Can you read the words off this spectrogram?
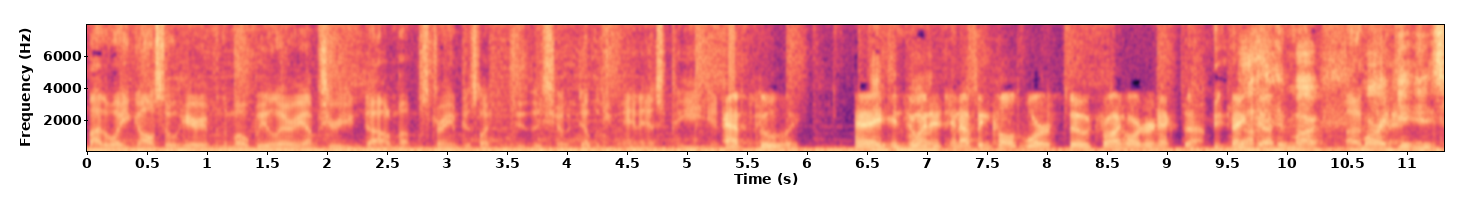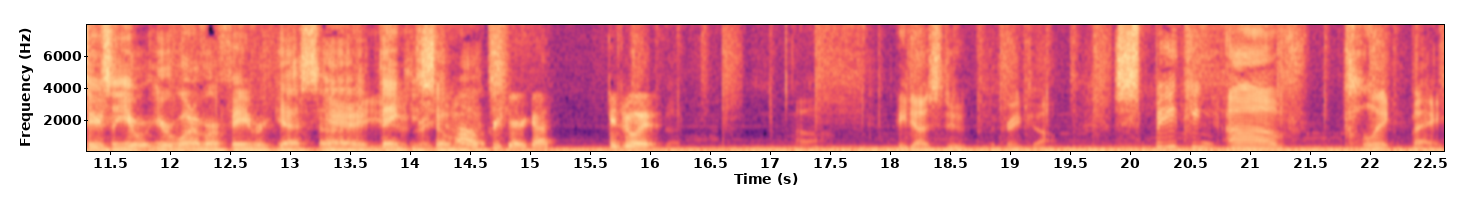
by the way, you can also hear him in the Mobile area. I'm sure you can dial him up and stream just like you do this show at WNSP. Absolutely. Hey, Thank enjoyed Mark. it, and I've been called worse, so try harder next time. Thanks, guys. Mark, Mark, you, you- seriously, you're you're one of our favorite guests. Uh, thank you so Oh, much. Oh, appreciate it, guys. Enjoy it. he does do a great job. Speaking of clickbait,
